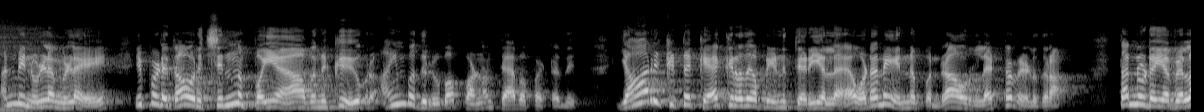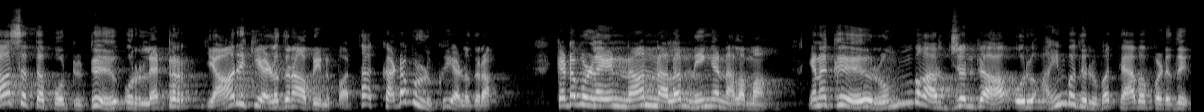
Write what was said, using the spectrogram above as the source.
அன்பின் உள்ளங்களே இப்படித்தான் ஒரு சின்ன பையன் அவனுக்கு ஒரு ஐம்பது ரூபாய் பணம் தேவைப்பட்டது. யாருக்கிட்ட கேட்கறது அப்படின்னு தெரியல. உடனே என்ன பண்ணுறான் ஒரு லெட்டர் எழுதுறான். தன்னுடைய விலாசத்தை போட்டுட்டு ஒரு லெட்டர் யாருக்கு எழுதுறான் அப்படின்னு பார்த்தா கடவுளுக்கு எழுதுறான். கடவுளை நான் நலம் நீங்க நலமா? எனக்கு ரொம்ப அர்ஜென்ட்டா ஒரு ஐம்பது ரூபாய் தேவைப்படுது.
